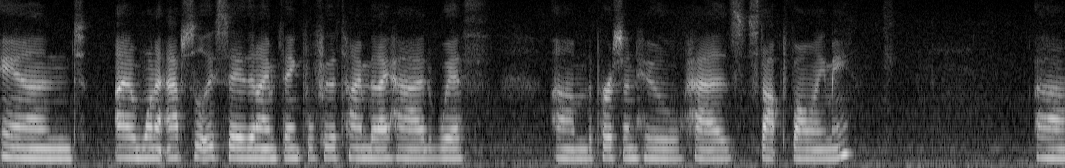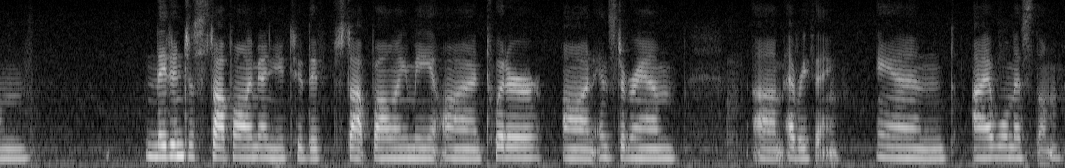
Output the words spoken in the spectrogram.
And I want to absolutely say that I'm thankful for the time that I had with um, the person who has stopped following me. Um, and they didn't just stop following me on YouTube, they stopped following me on Twitter, on Instagram, um, everything. And I will miss them.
